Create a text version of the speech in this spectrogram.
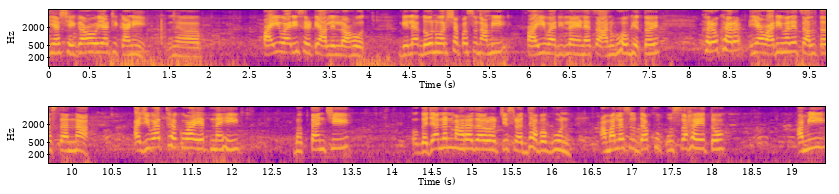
या शेगाव या ठिकाणी अ, पायीवारीसाठी आलेलो आहोत. गेल्या दोन वर्षापासून आम्ही पायीवारीला येण्याचा अनुभव घेतो आहे खरोखर या वारीमध्ये चालत असताना अजिबात थकवा येत नाही. भक्तांची गजानन महाराजावरची श्रद्धा बघून आम्हालासुद्धा खूप उत्साह येतो. आम्ही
